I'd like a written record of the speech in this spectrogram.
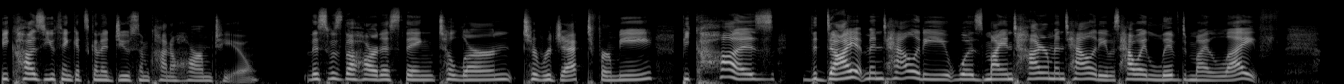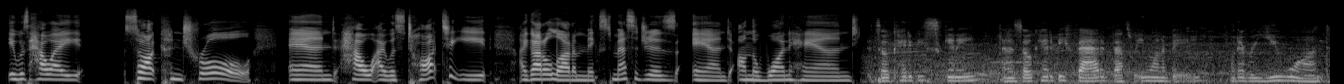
because you think it's going to do some kind of harm to you. This was the hardest thing to learn to reject for me because the diet mentality was my entire mentality. It was how I lived my life. It was how I sought control and how I was taught to eat, I got a lot of mixed messages. And on the one hand, it's okay to be skinny and it's okay to be fat if that's what you want to be. Whatever you want,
